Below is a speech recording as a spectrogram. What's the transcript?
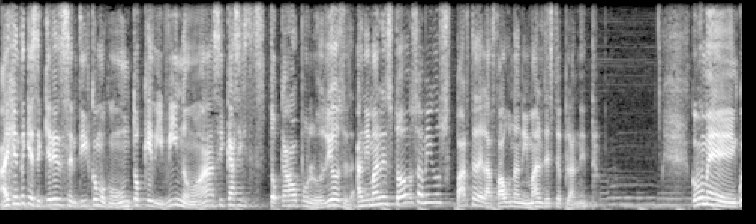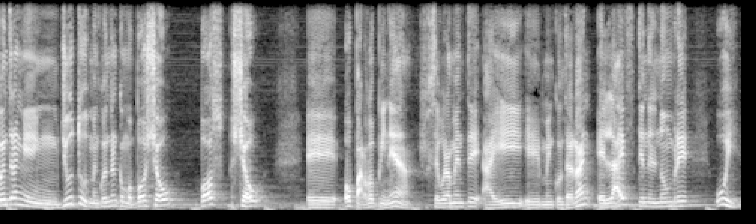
Hay gente que se quiere sentir como con un toque divino, ¿ah? así casi tocado por los dioses. Animales todos, amigos, parte de la fauna animal de este planeta. ¿Cómo me encuentran en YouTube? Me encuentran como Boss Show, Boss Show eh, o Pardo Pineda. Seguramente ahí eh, me encontrarán. El live tiene el nombre... Uy,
